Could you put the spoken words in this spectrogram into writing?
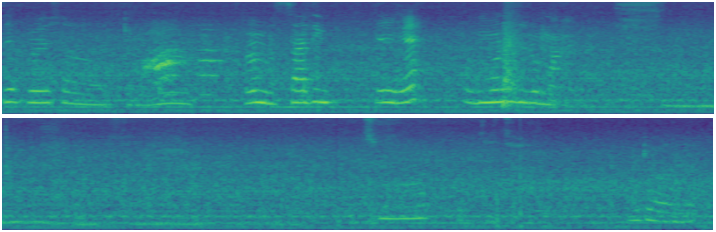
全部さ、ママサリでね、思いるま。ちょっとじゃあ、あれはね。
